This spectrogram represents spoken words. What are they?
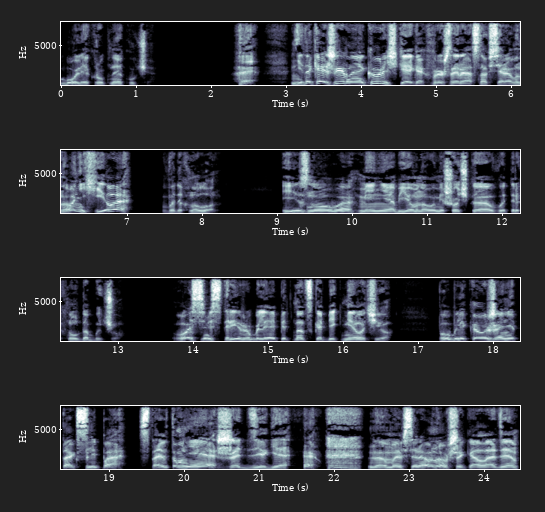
более крупная куча. «Ха! Не такая жирная курочка, как в прошлый раз, но все равно нехило!» — выдохнул он. И из нового, менее объемного мешочка вытряхнул добычу. «Восемьдесят три рубля пятнадцать копеек мелочью. Публика уже не так слепа. Ставит умнее, жадюги. Но мы все равно в шоколаде».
